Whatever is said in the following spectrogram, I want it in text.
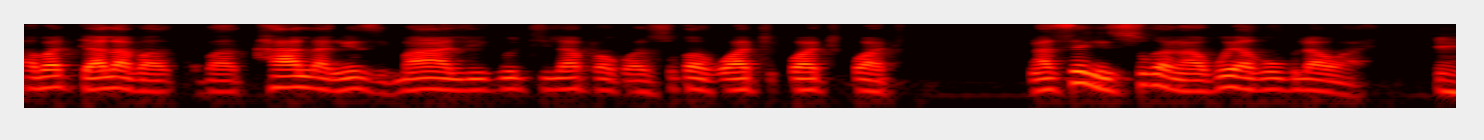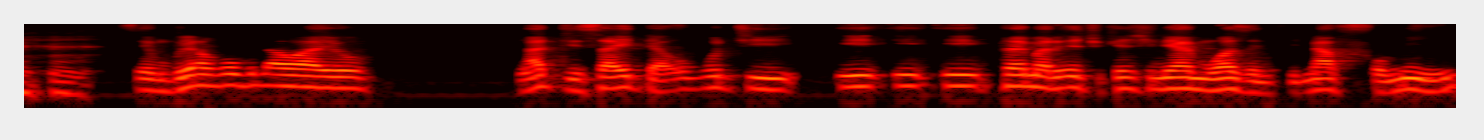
Abadala ba- bakhala ngezimali ukuthi lapha kwasuka kwathi kwathi kwathi. Ngase ngisuka ngabuya kobulawayo. Ehe. sembuya kobulawayo ngadecida ukuthi i- i- i-primary education yami wasn't enough for me.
